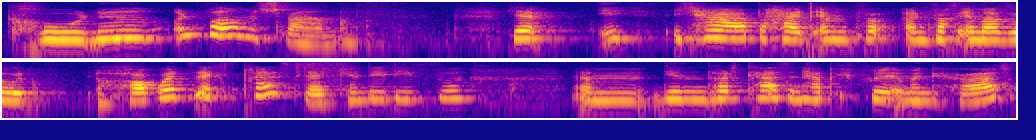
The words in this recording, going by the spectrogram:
Krone und Wurmschwanz. Ja, ich, ich habe halt einfach immer so Hogwarts Express, vielleicht kennt ihr diese, ähm, diesen Podcast, den habe ich früher immer gehört.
